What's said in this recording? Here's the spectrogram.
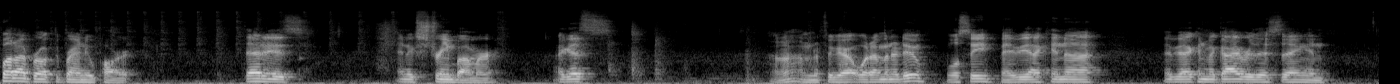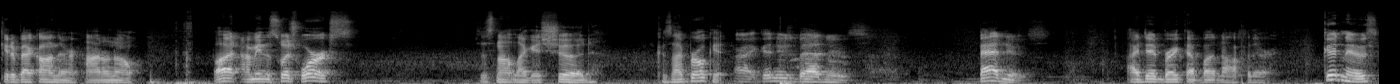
but I broke the brand new part. That is an extreme bummer. I guess, I don't know, I'm gonna figure out what I'm gonna do. We'll see. Maybe I can, uh, maybe I can MacGyver this thing and get it back on there. I don't know. But, I mean, the switch works. Just not like it should, because I broke it. All right, good news, bad news. Bad news. I did break that button off of there. Good news,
